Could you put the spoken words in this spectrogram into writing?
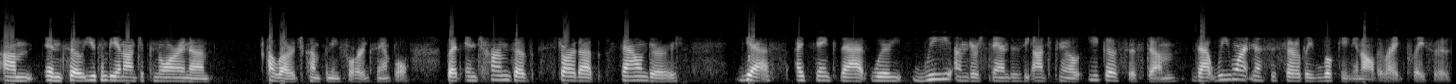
Um, and so you can be an entrepreneur in a a large company, for example. But in terms of startup founders, yes, I think that we we understand as the entrepreneurial ecosystem that we weren't necessarily looking in all the right places.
